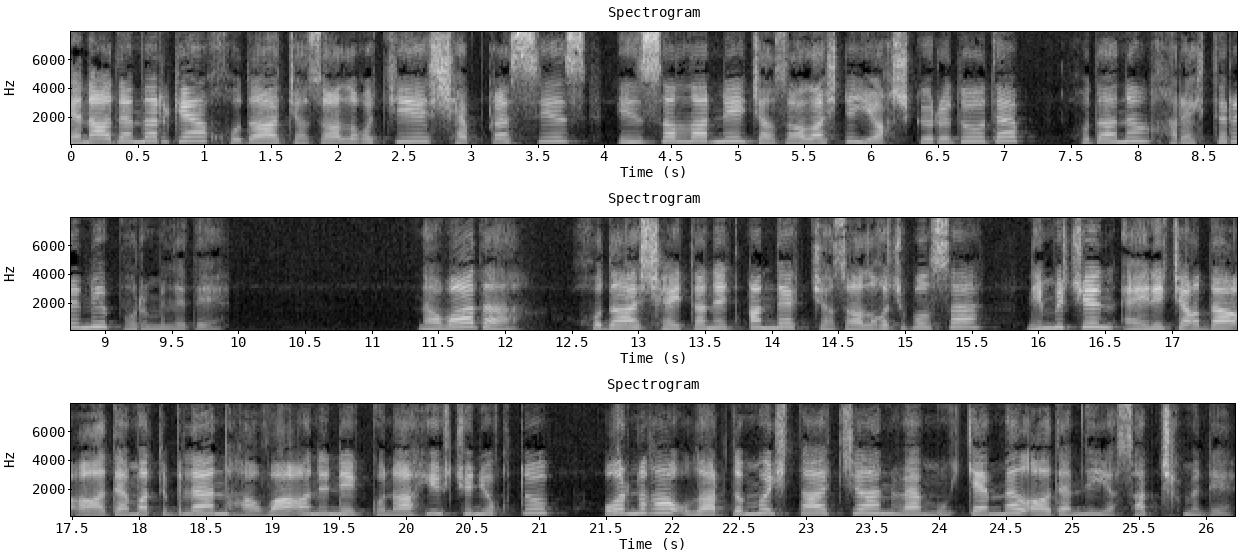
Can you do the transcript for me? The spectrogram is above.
Yana odamlarga Xudo jazolag'uchi shafqatsiz insonlarni jazolashni yaxshi ko'radi deb Xudoning xarakterini burmiladi. Навада, Худа шайтан айткандак жазалыгычы болса, ним үчүн айны чагда Адам аты менен Хава анны гунаһы үчүн юктуп, орныга улардын мыштачан ва мукаммал адамны ясап чыкмады.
